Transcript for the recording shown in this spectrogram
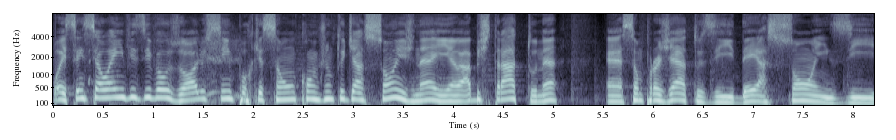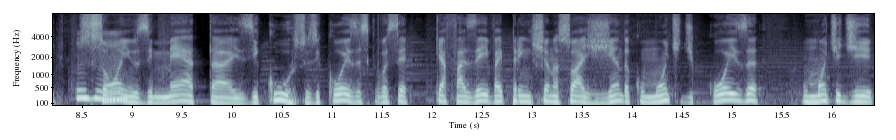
O essencial é invisível aos olhos, sim, porque são um conjunto de ações, né? E é abstrato, né? É, são projetos e ideações e Uhum. sonhos e metas e cursos e coisas que você quer fazer e vai preenchendo a sua agenda com um monte de coisa, um monte de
